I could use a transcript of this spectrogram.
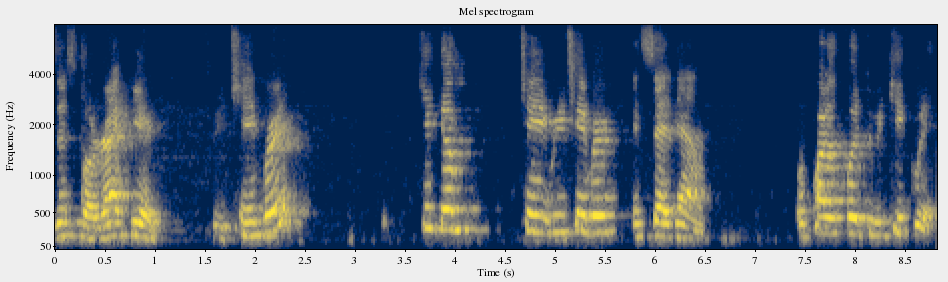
this foot right here. So you chamber it, kick them, chain, rechamber, and set down. What part of the foot do we kick with?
